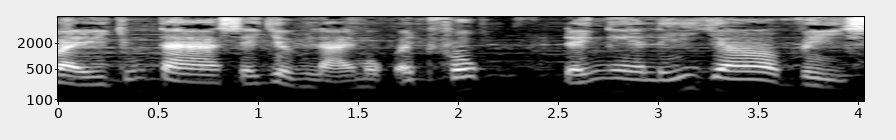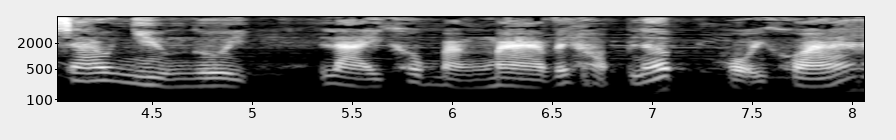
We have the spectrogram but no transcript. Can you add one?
Vậy chúng ta sẽ dừng lại một ít phút để nghe lý do vì sao nhiều người lại không mặn mà với học lớp hội khóa.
